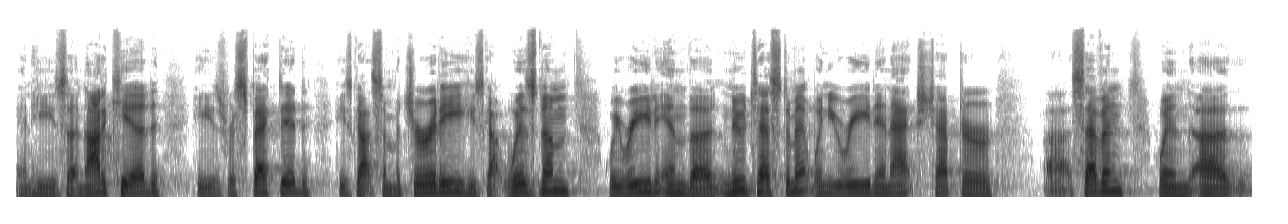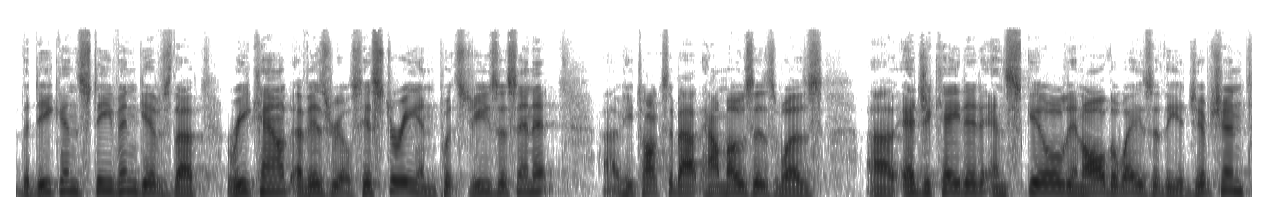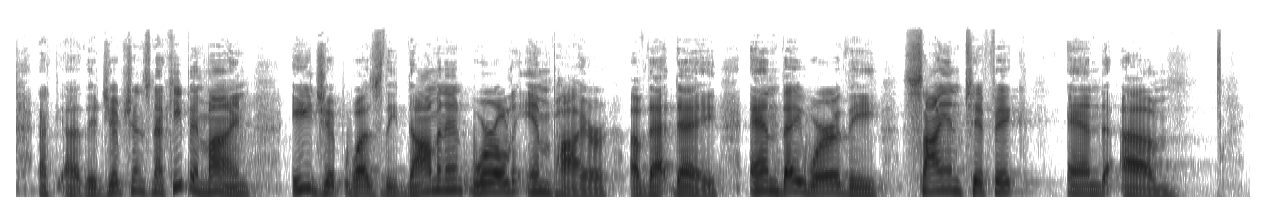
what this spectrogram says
And he's uh, not a kid. He's respected. He's got some maturity. He's got wisdom. We read in the New Testament, when you read in Acts chapter uh, 7, when uh, the deacon Stephen gives the recount of Israel's history and puts Jesus in it, uh, he talks about how Moses was. Uh, educated and skilled in all the ways of the Egyptian, uh, uh, the Egyptians. Now, keep in mind, Egypt was the dominant world empire of that day, and they were the scientific and um,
